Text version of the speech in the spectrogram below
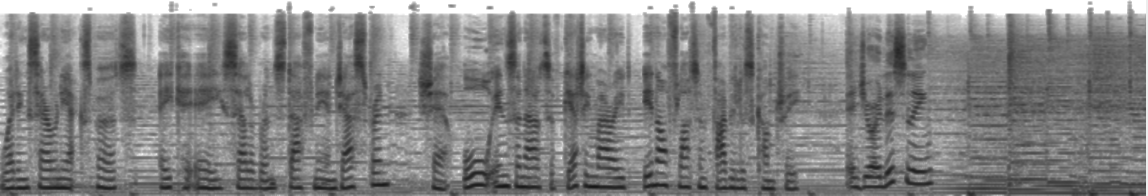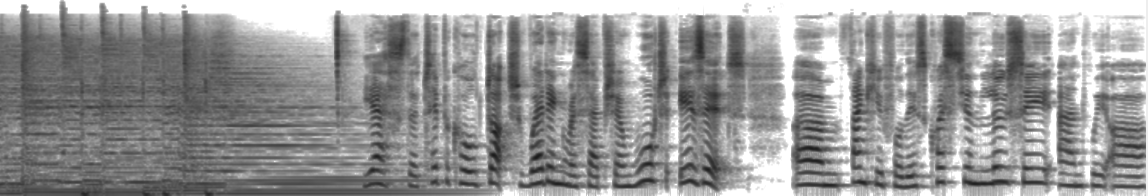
wedding ceremony experts, aka celebrants Daphne and Jasperin, share all ins and outs of getting married in our flat and fabulous country. Enjoy listening. Yes, the typical Dutch wedding reception. What is it? Um, thank you for this question, Lucy. And we are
